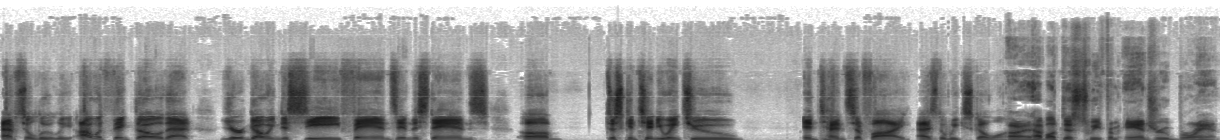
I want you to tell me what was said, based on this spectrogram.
Absolutely. I would think though that you're going to see fans in the stands uh, just continuing to intensify as the weeks go on. All right. How about this tweet from Andrew Brandt,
